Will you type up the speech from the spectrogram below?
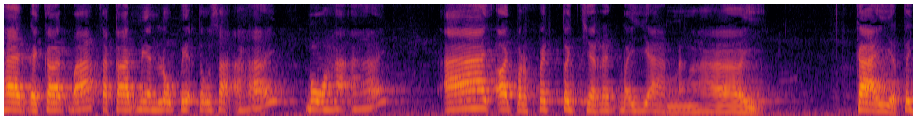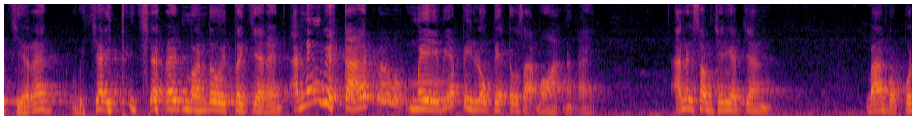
ហេតុដែលកើតបាបតើកើតមានលោភៈទោសៈហើយមោហៈហើយអាចឲ្យប្រព្រឹត្តទុច្ចរិត3យ៉ាងហ្នឹងហើយកាយទុច្ចរិតវិច័យទុច្ចរិតមនោទុច្ចរិតអាហ្នឹងវាកើតមេវាពីលោភៈទោសៈមោហៈហ្នឹងឯងអានឹងសំជ្រាបចឹង បានប្រពុត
